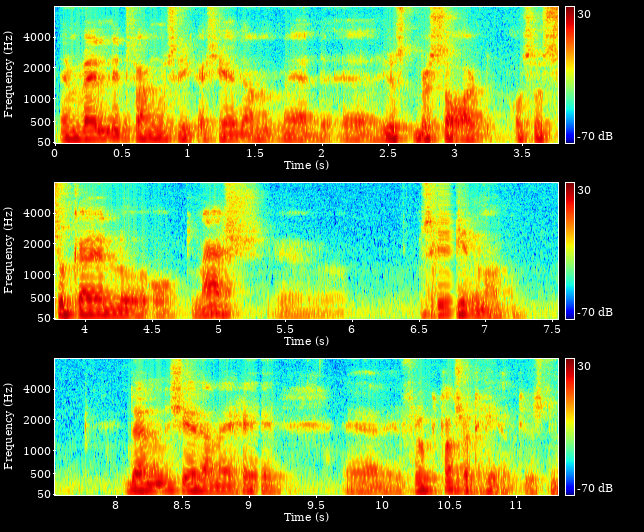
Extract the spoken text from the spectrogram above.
den väldigt framgångsrika kedjan med eh, just Brassard och så Zuccarello och Nash eh, på sidorna. Den kedjan är, är fruktansvärt het just nu.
